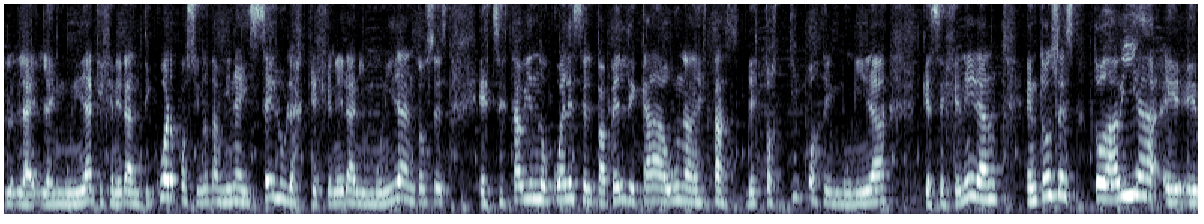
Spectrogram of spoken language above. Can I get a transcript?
la, inmunidad que genera anticuerpos, sino también hay células que generan inmunidad, entonces se está viendo cuál es el papel de cada una de, estas, de estos tipos de inmunidad que se generan, entonces todavía eh,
